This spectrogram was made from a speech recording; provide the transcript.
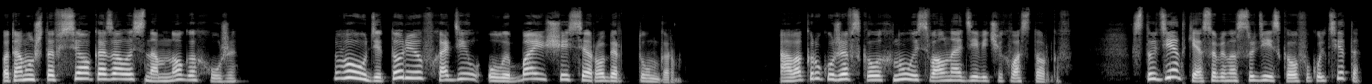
потому что все оказалось намного хуже. В аудиторию входил улыбающийся Роберт Тунгарм а вокруг уже всколыхнулась волна девичьих восторгов. Студентки, особенно с судейского факультета,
